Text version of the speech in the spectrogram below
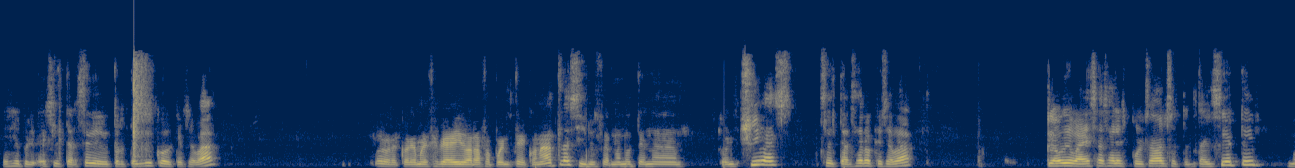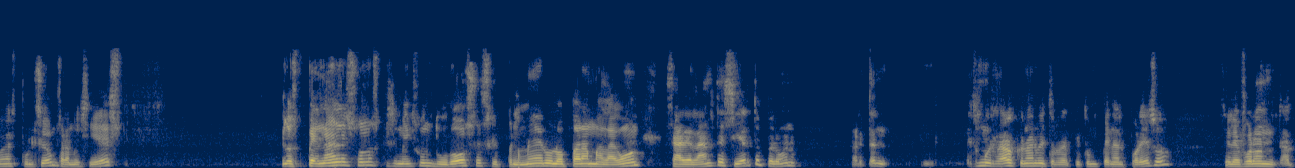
Es el, es el tercer director técnico que se va. Bueno, recordemos que se había ido Rafa Puente con Atlas y Luis Fernando Tena con Chivas. Es el tercero que se va. Claudio Baeza sale expulsado al 77. Buena expulsión, para mí sí es. Los penales son los que se me hizo dudosos. El primero lo para Malagón. Se adelante, cierto, pero bueno, ahorita es muy raro que un árbitro repita un penal por eso. Se le fueron a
